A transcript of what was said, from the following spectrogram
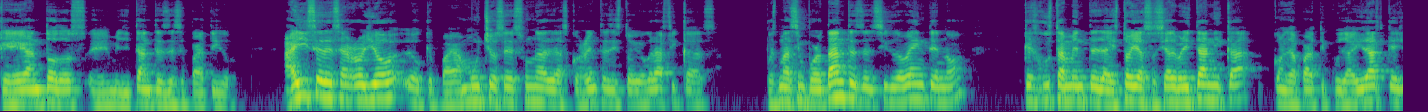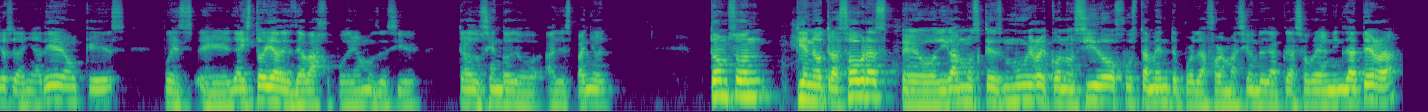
que eran todos eh, militantes de ese partido. Ahí se desarrolló lo que para muchos es una de las corrientes historiográficas pues, más importantes del siglo XX, ¿no? Que es justamente la historia social británica, con la particularidad que ellos le añadieron, que es pues eh, la historia desde abajo, podríamos decir, traduciéndolo al español. Thompson tiene otras obras, pero digamos que es muy reconocido justamente por la formación de la clase obrera en Inglaterra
